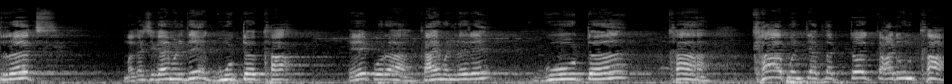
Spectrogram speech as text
ड्रग्स मगाशी काय म्हणते गुट खा हे पोरा काय म्हणलं रे? गुट खा. खा पण त्यातला ट काढून खा.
